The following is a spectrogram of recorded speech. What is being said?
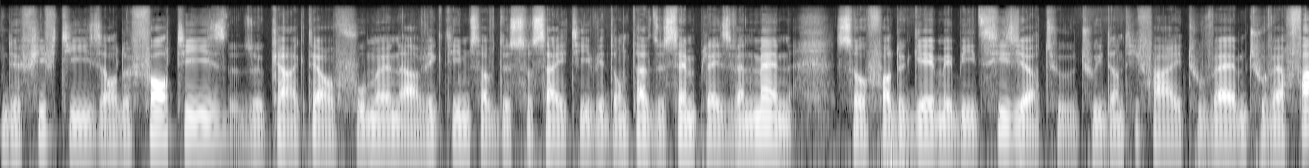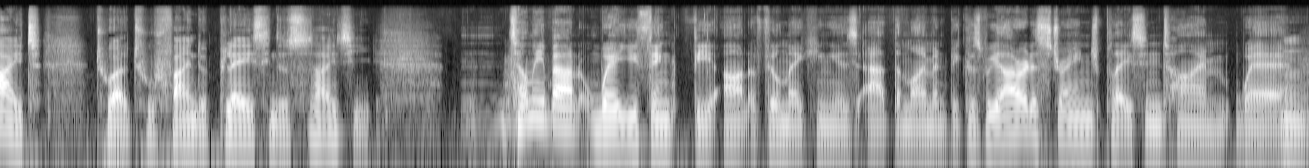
in the 50s or the 40s, the character of women are victims of the society. They don't have the same place than men. So for the gay, maybe it's easier to, to identify to them, to their fight, to, uh, to find a place in the society. Tell me about where you think the art of filmmaking is at the moment, because we are at a strange place in time where. Mm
